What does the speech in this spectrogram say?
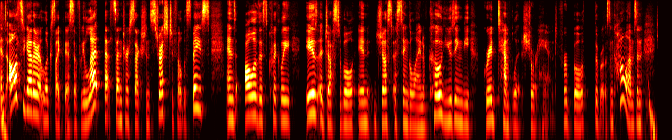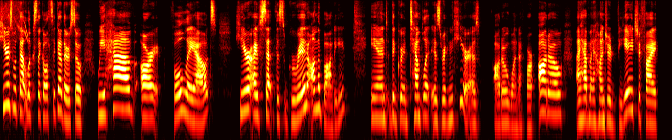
And all together, it looks like this. If we let that center section stretch to fill the space, and all of this quickly is adjustable in just a single line of code using the grid template shorthand for both the rows and columns. And here's what that looks like all together. So we have our full layout. Here I've set this grid on the body, and the grid template is written here as auto 1FR auto. I have my 100 VH. If I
